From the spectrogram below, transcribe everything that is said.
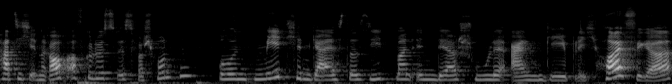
hat sich in Rauch aufgelöst und ist verschwunden. Und Mädchengeister sieht man in der Schule angeblich häufiger.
